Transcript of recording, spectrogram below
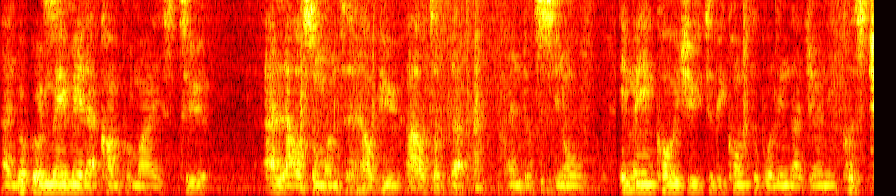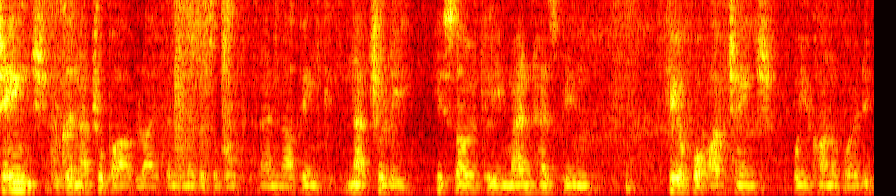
and you may make that compromise to allow someone to help you out of that, and just you know it may encourage you to be comfortable in that journey because change is a natural part of life and inevitable. And I think naturally, historically, man has been fearful of change, but you can't avoid it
